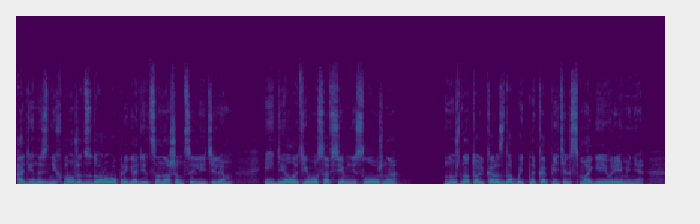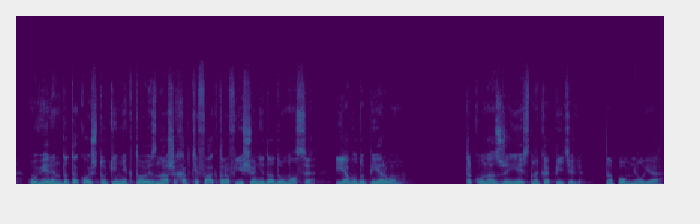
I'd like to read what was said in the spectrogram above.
Один из них может здорово пригодиться нашим целителям, и делать его совсем несложно. Нужно только раздобыть накопитель с магией времени. Уверен, до такой штуки никто из наших артефакторов еще не додумался. Я буду первым. «Так у нас же есть накопитель», — напомнил я.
